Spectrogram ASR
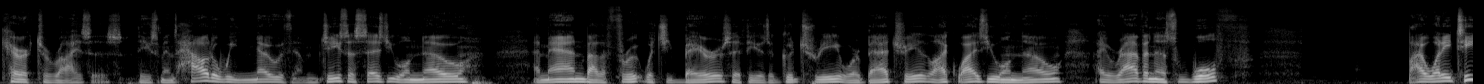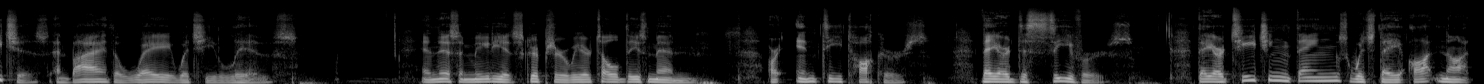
characterizes these men? How do we know them? Jesus says, You will know a man by the fruit which he bears, if he is a good tree or a bad tree. Likewise, you will know a ravenous wolf by what he teaches and by the way which he lives. In this immediate scripture, we are told these men are empty talkers, they are deceivers. They are teaching things which they ought not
